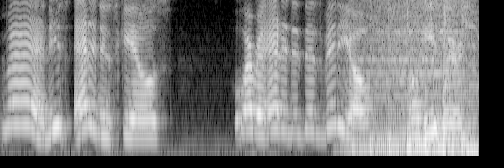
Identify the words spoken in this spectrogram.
Man, these editing skills. Whoever edited this video. Well, he's weird.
